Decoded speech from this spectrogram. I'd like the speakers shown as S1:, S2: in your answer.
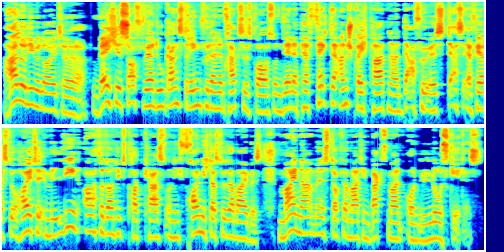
S1: Hallo liebe Leute, welche Software du ganz dringend für deine Praxis brauchst und wer der perfekte Ansprechpartner dafür ist, das erfährst du heute im Lean Orthodontics Podcast und ich freue mich, dass du dabei bist. Mein Name ist Dr. Martin Baxmann und los geht es.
